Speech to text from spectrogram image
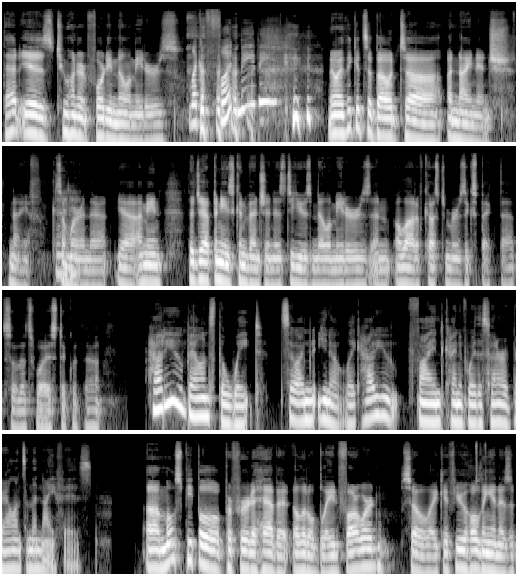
That is 240 millimeters. Like a foot, maybe? No, I think it's about uh, a nine inch knife, Got somewhere it. in that. Yeah, I mean, the Japanese convention is to use millimeters, and a lot of customers expect that, so that's why I stick with that. How do you balance the weight? So I'm, you know, like how do you find kind of where the center of balance on the knife is? Uh, most people prefer to have it a little blade forward, so like if you're holding it as a,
